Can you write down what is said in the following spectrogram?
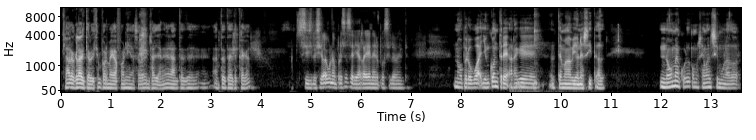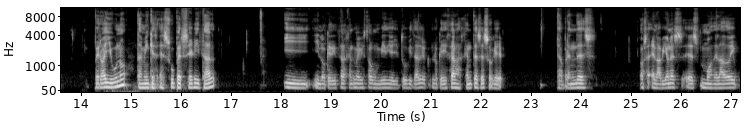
Claro, claro, y te lo dicen por megafonía, ¿sabes? En Ryanair antes de, antes de despegar. Si lo hiciera alguna empresa sería Ryanair posiblemente. No, pero guay, yo encontré, ahora que el tema de aviones y tal, no me acuerdo cómo se llama el simulador, pero hay uno también que es- súper serio y tal, y, y lo que dice la gente, me he visto algún vídeo de YouTube y tal, lo que dice la gente es eso, que te aprendes, o sea, el avión es, es modelado y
